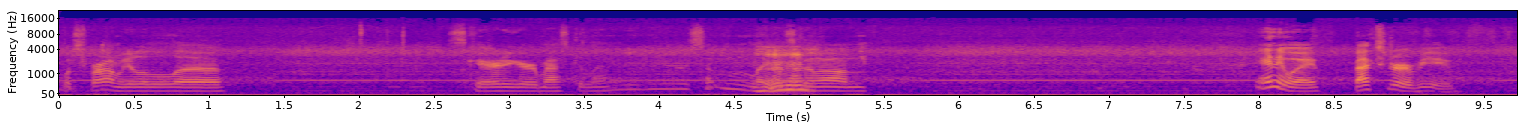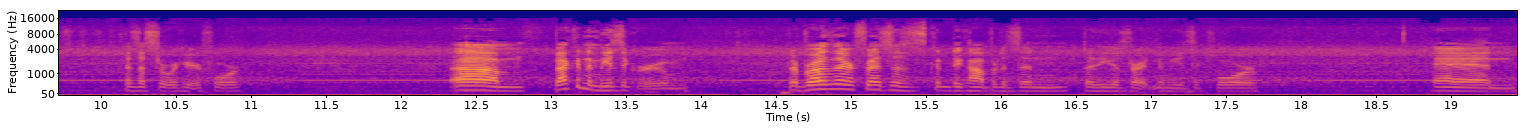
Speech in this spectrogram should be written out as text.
What's your problem? You a little uh, scared of your masculinity or something? Like, Mhm. what's going on? Anyway, back to the review, because that's what we're here for. Um, back in the music room, the brother finishes the competition that he was writing the music for, and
